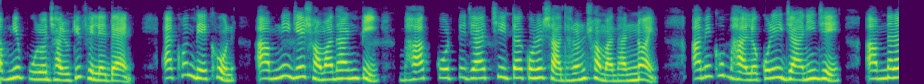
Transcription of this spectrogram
আপনি পুরো ঝাড়ুটি ফেলে দেন। এখন দেখুন, আপনি যে সমাধানটি ভাগ করতে যাচ্ছি তা কোনো সাধারণ সমাধান নয়। আমি খুব ভালো করেই জানি যে আপনারা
